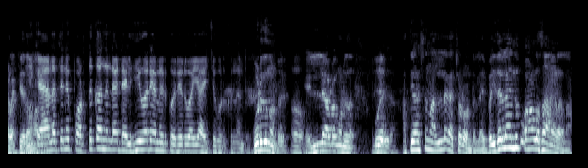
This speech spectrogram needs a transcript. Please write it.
കളക്ട് ചെയ്താൽ മതി. കേരളത്തിന് പുറത്തേക്ക് വന്നിട്ടുണ്ടെങ്കിൽ ഡൽഹി വരെ ഒരു കൊറിയർ വഴി അയച്ചു കൊടുക്കുന്നുണ്ട്. കൊടുക്കുന്നുണ്ട്. ഓ. എല്ലായിടവും കൊടുക്കുന്നു ഒരു അത്യാവശ്യം നല്ല കച്ചവടം ഉണ്ടല്ലോ? ഇപ്പൊ ഇതെല്ലാം ഇന്ന് പോകാനുള്ള സാധനങ്ങളാണ്?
